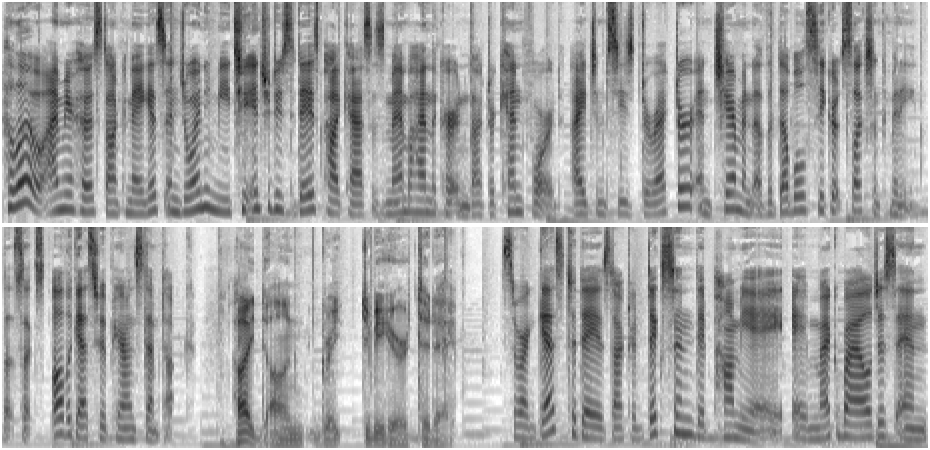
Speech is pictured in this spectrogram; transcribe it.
Hello, I'm your host, Dawn Kernagis, and joining me to introduce today's podcast is the man behind the curtain, Dr. Ken Ford, IHMC's director and chairman of the Double Secret Selection Committee that selects all the guests who appear on STEM Talk. Hi, Dawn. Great to be here today. So, our guest today is Dr. Dickson Despommier, a microbiologist and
